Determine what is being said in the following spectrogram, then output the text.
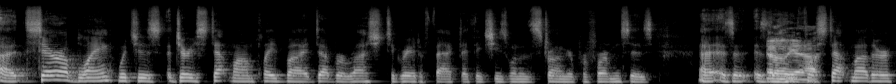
uh, Sarah Blank, which is Jerry's stepmom, played by Deborah Rush to great effect. I think she's one of the stronger performances uh, as a as the Oh, yeah. stepmother.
